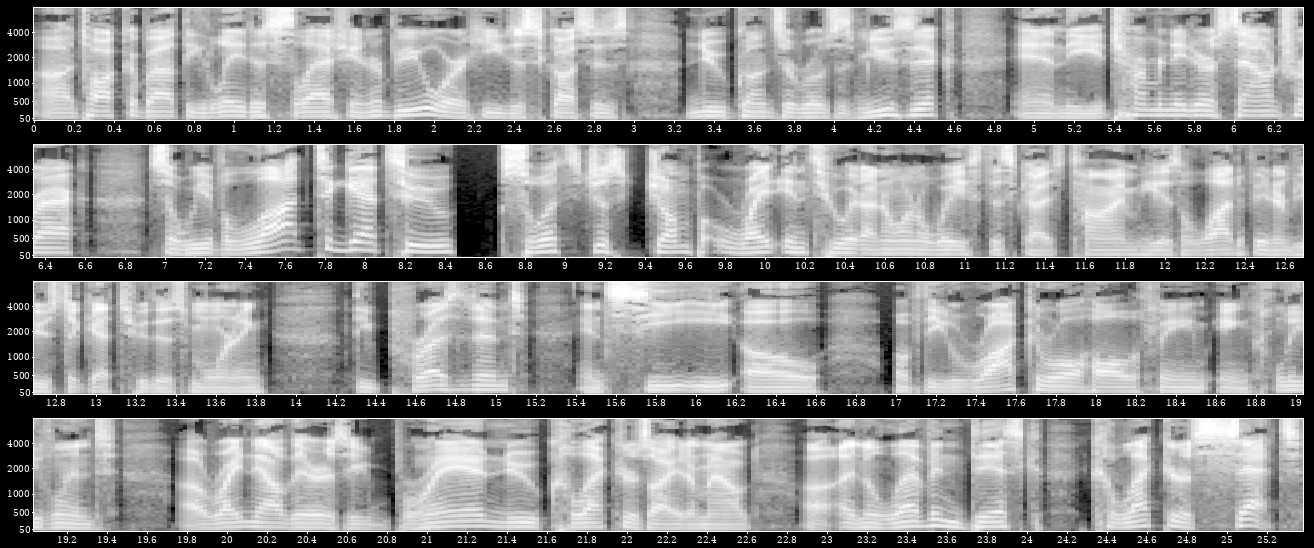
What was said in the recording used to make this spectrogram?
uh, talk about the latest Slash interview where he discusses new Guns N' Roses music and the Terminator soundtrack. So we have a lot to get to. So let's just jump right into it. I don't want to waste this guy's time. He has a lot of interviews to get to this morning. The president and CEO of the Rock and Roll Hall of Fame in Cleveland. Uh, right now, there is a brand new collector's item out, uh, an 11 disc collector's set,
